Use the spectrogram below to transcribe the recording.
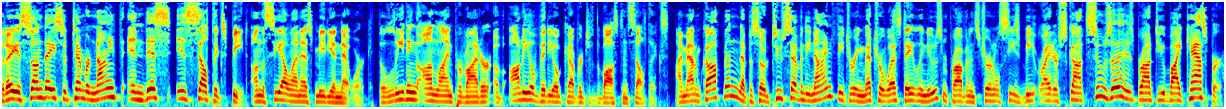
Today is Sunday, September 9th, and this is Celtics Beat on the CLNS Media Network, the leading online provider of audio video coverage of the Boston Celtics. I'm Adam Kaufman, episode 279 featuring MetroWest Daily News and Providence Journal C's beat writer Scott Souza is brought to you by Casper.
